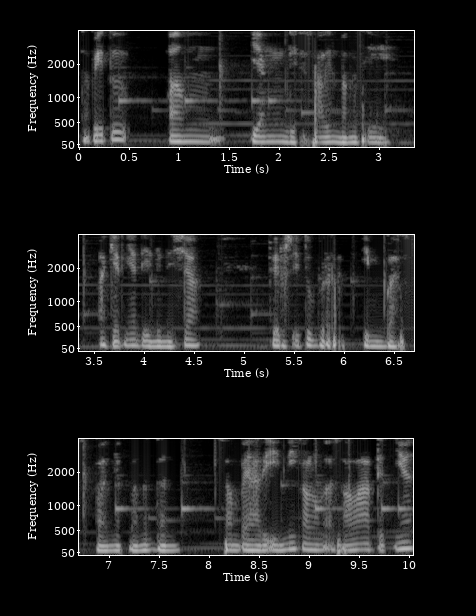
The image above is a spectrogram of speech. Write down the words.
Tapi itu um, yang disesalin banget sih. Akhirnya di Indonesia virus itu berimbas banyak banget dan sampai hari ini kalau nggak salah update-nya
